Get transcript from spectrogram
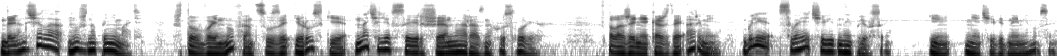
Для начала нужно понимать, что в войну французы и русские начали в совершенно разных условиях. В положении каждой армии были свои очевидные плюсы и неочевидные минусы.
